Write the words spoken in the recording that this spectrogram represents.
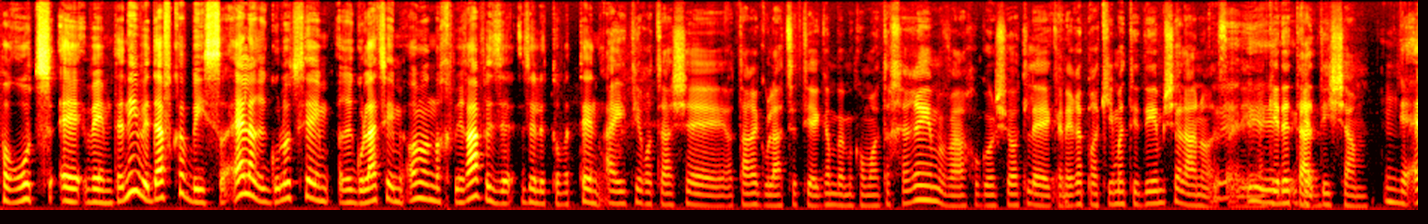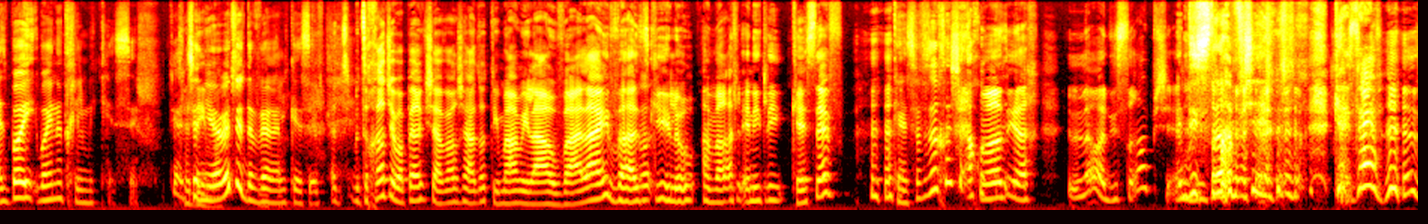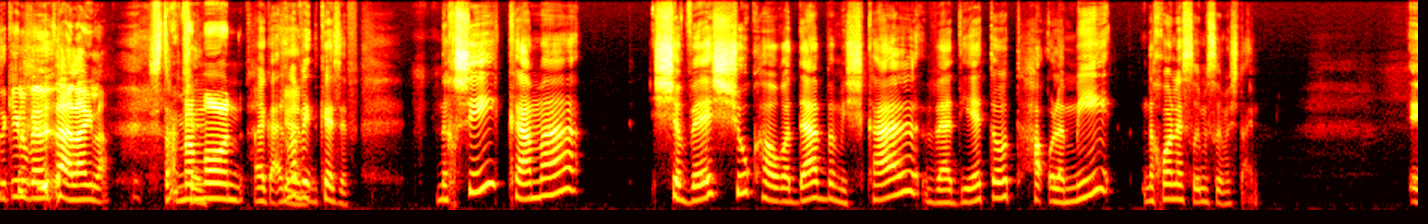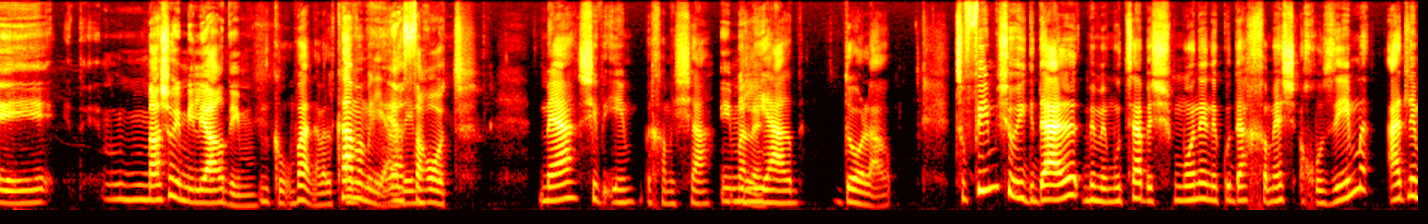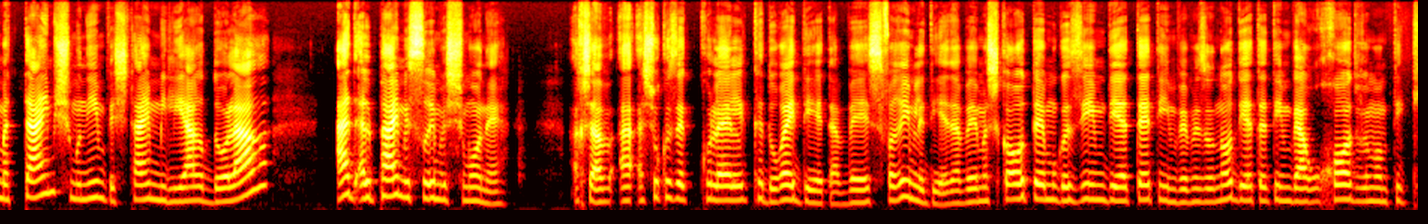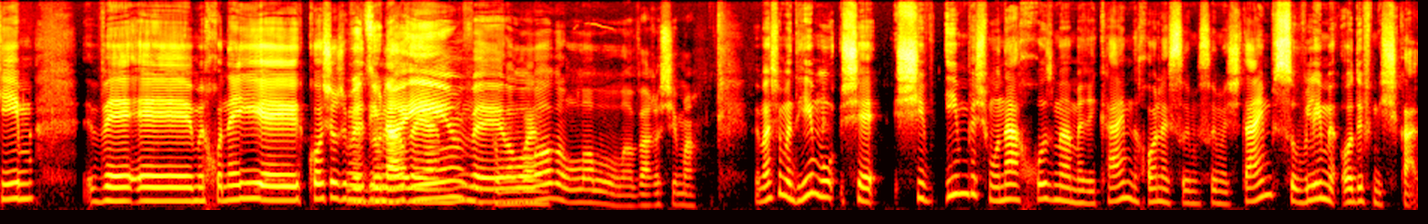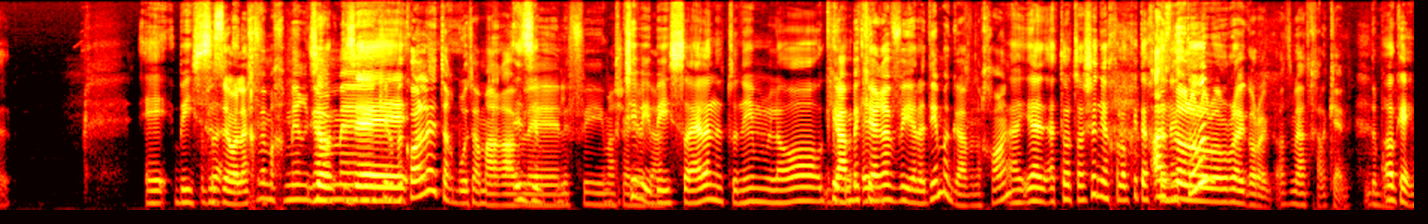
פרוץ אה, ואימתני, ודווקא בישראל הרגולציה, הרגולציה היא מאוד מאוד מחמירה, וזה לטובתנו. הייתי רוצה שאותה רגולציה תהיה גם במקומות אחרים, אבל אנחנו גולשות לכנראה פרקים עתידיים שלנו, אז אני אה, אגיד את כן. דעתי שם. אוקיי, אז בואי, בואי נתחיל מכסף. כן, שאני אוהבת לדבר על כסף. את זוכרת שבפרק שעבר שאלת אותי מה המילה האהובה עליי, ואז כאילו אמרת, ענית לי, כסף? כסף זה חשוב. אמרתי לך, לא, disruption. disruption. כסף, זה כאילו באמצע הלילה. ממון. רגע, אז רביד, כן. כסף. נחשי כמה שווה שוק ההורדה במשקל והדיאטות העולמי נכון ל-2022. אה, משהו עם מיליארדים. כמובן, אבל כמה מיליארדים? עשרות. 175 מיליארד דולר. צופים שהוא יגדל בממוצע ב-8.5 אחוזים עד ל-282 מיליארד דולר עד 2028. עכשיו, השוק הזה כולל כדורי דיאטה וספרים לדיאטה ומשקאות אה, מוגזים דיאטטיים ומזונות דיאטטיים וארוחות וממתיקים ומכוני אה, כושר שמיועדים להרזיה. ותזונאים והרשימה. ומה שמדהים הוא ש-78% מהאמריקאים, נכון ל-2022, סובלים מעודף משקל. אה, בישראל... וזה הולך ומחמיר זו, גם, אה, זה... כאילו, בכל תרבות המערב, זה... לפי מה שאני יודעת. תקשיבי, בישראל הנתונים לא... גם כאילו, בקרב אה... ילדים, אגב, נכון? אה, את רוצה שאני אחלוק איתך את הנתון? אז לא, לא, לא, רגע, רגע, אז מההתחלה, כן, דברי. אוקיי.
